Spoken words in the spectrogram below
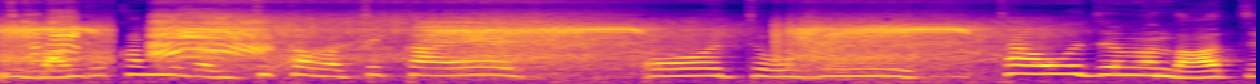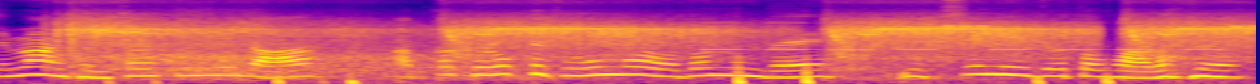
만족합니다. 이치카 와치카에 어 저기 차오즈만 나왔지만 괜찮습니다. 아까 그렇게 좋은 걸 얻었는데 62도 더 바라면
